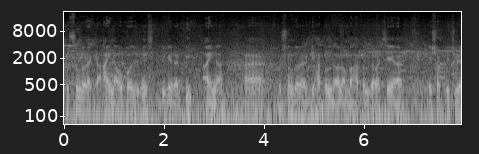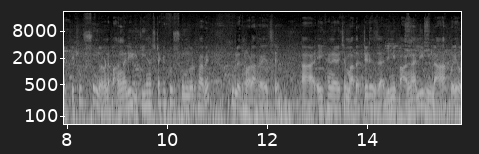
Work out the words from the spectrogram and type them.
খুব সুন্দর একটা আয়না উপনিষ যুগের আর কি আয়না খুব সুন্দর আর কি হাতল দেওয়া, লম্বা হাতল দেওয়া চেয়ার এইসব কিছুই আর কি খুব সুন্দর। মানে বাঙালির ইতিহাসটাকে খুব সুন্দরভাবে তুলে ধরা হয়েছে। আর এইখানে রয়েছে মাদার টেরেসা, যিনি বাঙালি না হয়েও,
